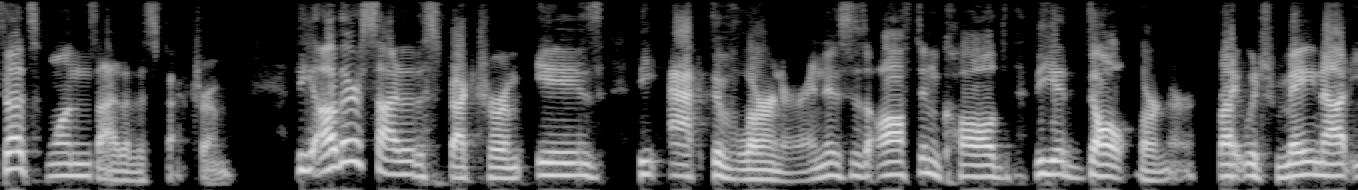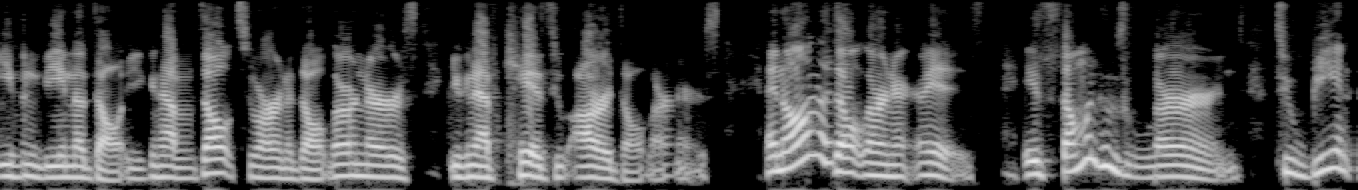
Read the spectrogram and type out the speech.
So, that's one side of the spectrum. The other side of the spectrum is the active learner. And this is often called the adult learner, right? Which may not even be an adult. You can have adults who aren't adult learners. You can have kids who are adult learners. And all an adult learner is, is someone who's learned to be an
